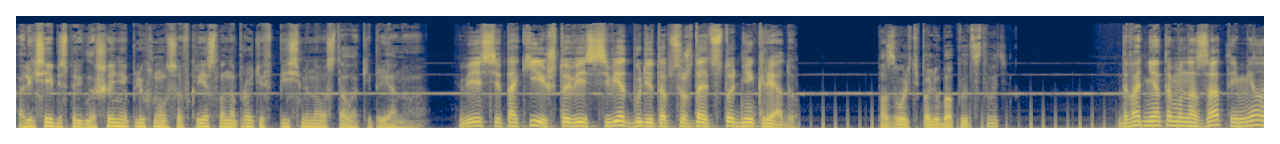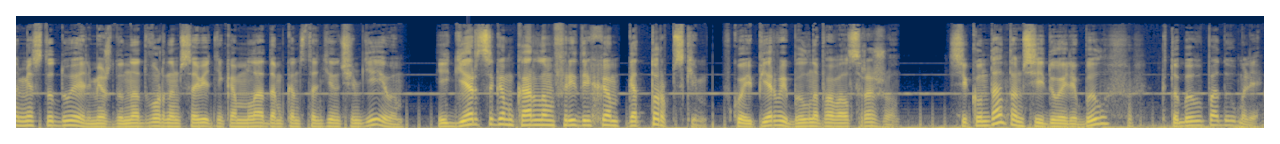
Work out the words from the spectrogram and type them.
Алексей без приглашения плюхнулся в кресло напротив письменного стола Киприанова. Вести такие, что весь свет будет обсуждать сто дней кряду. Позвольте полюбопытствовать. Два дня тому назад имела место дуэль между надворным советником Младом Константиновичем Деевым и герцогом Карлом Фридрихом Гатторпским, в кое первый был наповал сражен. Секундантом сей дуэли был, кто бы вы подумали,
